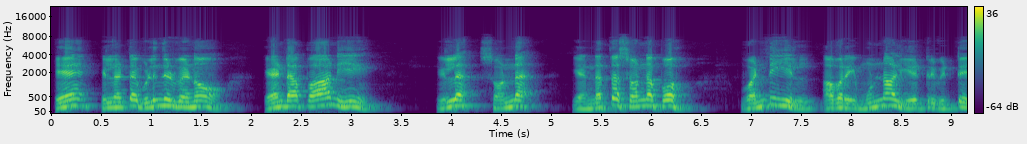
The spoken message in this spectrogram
ஏன்? இல்லட்ட விழுந்துடுவேனோ. ஏண்டாப்பா நீ. இல்ல சொன்ன. என்னத்த சொன்ன போ. வண்டியில் அவரை முன்னால் ஏற்றிவிட்டு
